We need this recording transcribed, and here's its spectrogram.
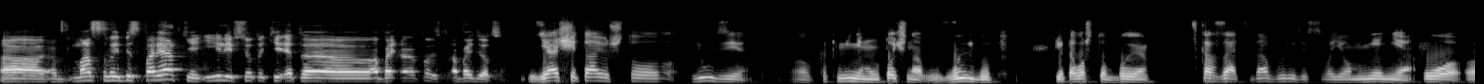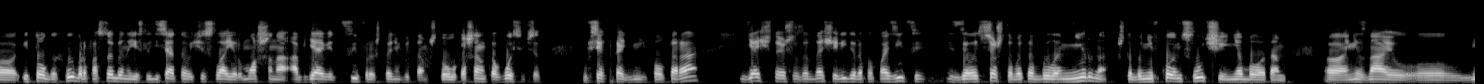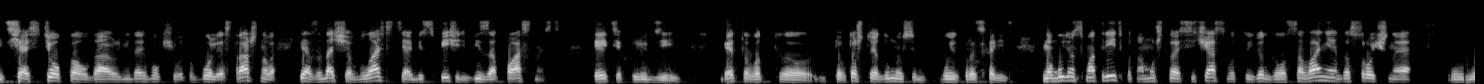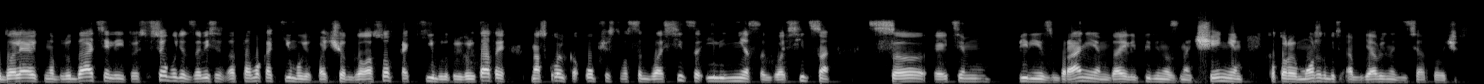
Э, массовые беспорядки или все-таки это э, есть обойдется? Я считаю, что люди Э, как минимум точно выйдут для того, чтобы сказать, да, выразить свое мнение о э, итогах выборов, особенно если 10 числа Ермошина объявит цифры, что-нибудь там, что у Лукашенко 80, у всех одних полтора. Я считаю, что задача лидеров оппозиции сделать все, чтобы это было мирно, чтобы ни в коем случае не было там, э, не знаю, э, битья стекол, да, не дай бог чего-то более страшного. И задача власти обеспечить безопасность этих людей. Это вот э, то, что, я думаю, будет происходить. Но будем смотреть, потому что сейчас вот идет голосование досрочное, удаляют наблюдателей, то есть все будет зависеть от того, каким будет подсчет голосов, какие будут результаты, насколько общество согласится или не согласится с этим переизбранием да, или переназначением, которое может быть объявлено 10 числа.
